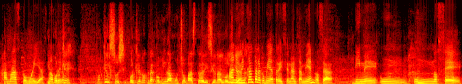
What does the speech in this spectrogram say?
jamás como ellas, ¿no? ¿Y por pero, qué? ¿Por qué el sushi? ¿Por qué no otra comida mucho más tradicional boliviana? Ah, no, me encanta la comida tradicional también, o sea, dime un, un no sé,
